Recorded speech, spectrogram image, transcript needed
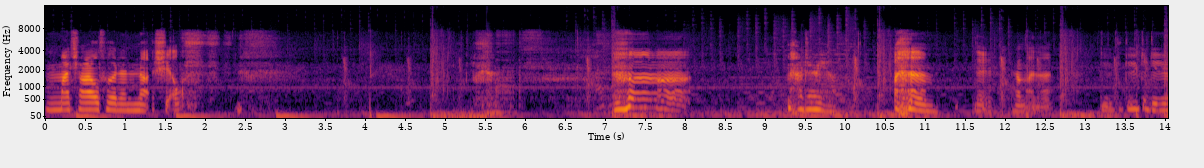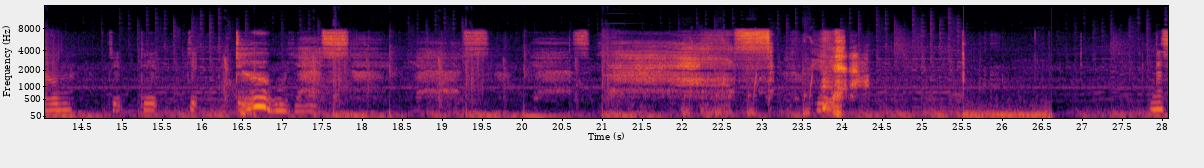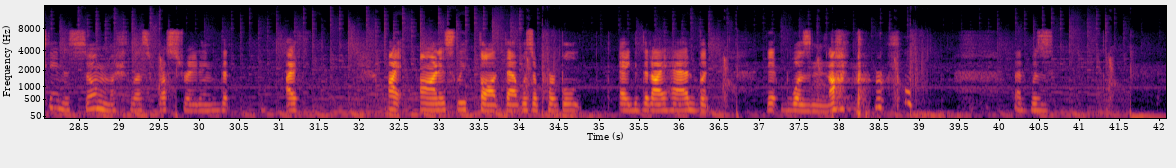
My childhood in a nutshell. How dare you? Ahem. yeah, don't mind that. Do do do do do. Do do do do. Yes. Yes. Yes. Yes. Yeah. This game is so much less frustrating that I I honestly thought that was a purple egg that I had, but it was not purple. That was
